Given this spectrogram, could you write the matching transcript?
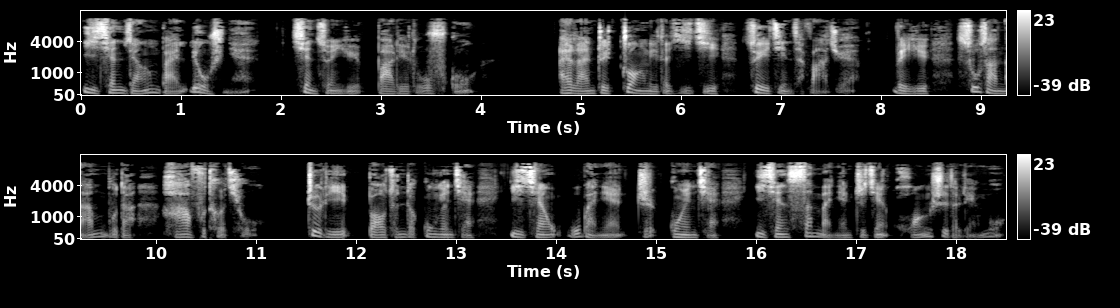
一千两百六十年，现存于巴黎卢浮宫。埃兰最壮丽的遗迹最近才发掘。位于苏萨南部的哈夫特丘，这里保存着公元前一千五百年至公元前一千三百年之间皇室的陵墓。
